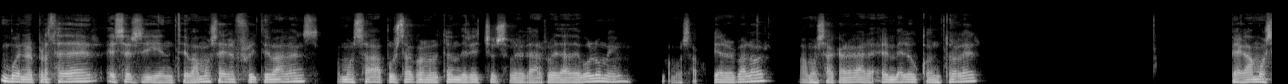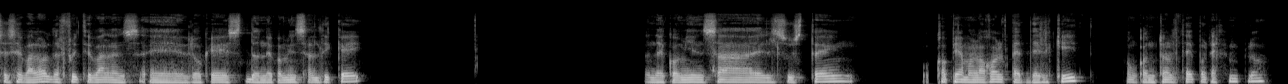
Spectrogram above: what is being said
Bueno, el proceder es el siguiente. Vamos a ir al Fruity Balance, vamos a pulsar con el botón derecho sobre la rueda de volumen, vamos a copiar el valor, vamos a cargar el Envelope Controller, pegamos ese valor del Fruity Balance en lo que es donde comienza el decay, donde comienza el sustain, copiamos los golpes del kit con control C por ejemplo,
